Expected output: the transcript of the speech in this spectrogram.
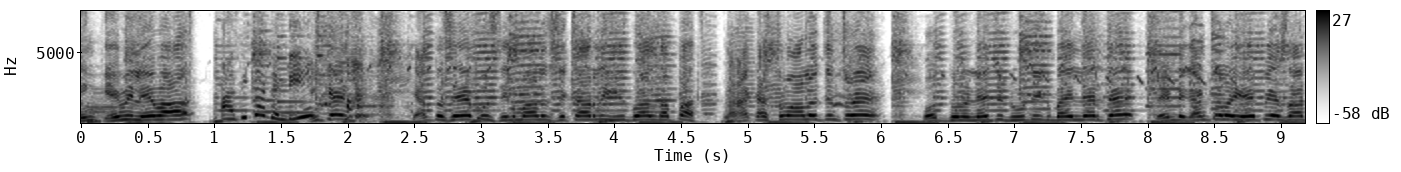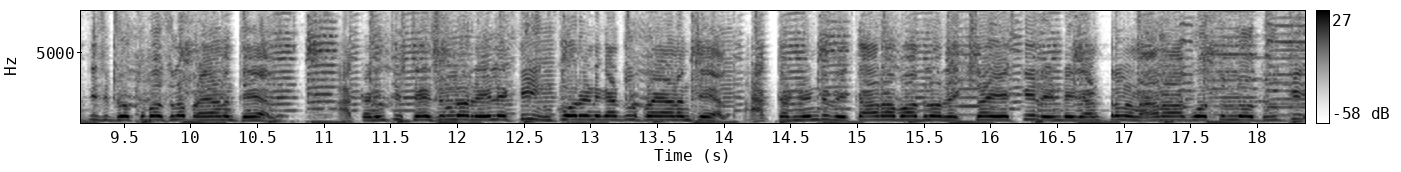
ఇంకేమీ లేవా? అది కాదండి. ఇంకేంటి? ఎంతసేపు సినిమాలు షికారులు ఈ గోలు తప్ప నా కష్టం ఆలోచించవే. పొద్దున లేచి డ్యూటీకి బయలుదేరితే రెండు గంటలు ఏపీఎస్ఆర్టీసీ డొక్కు బస్సులో ప్రయాణం చేయాలి. అక్కడి నుంచి స్టేషన్లో రైలు ఎక్కి ఇంకో రెండు గంటలు ప్రయాణం చేయాలి. అక్కడి నుండి వికారాబాద్లో రిక్షా ఎక్కి రెండు గంటలు నానాగోతుల్లో దూకి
